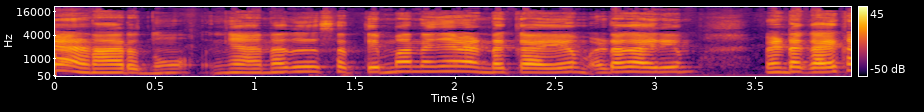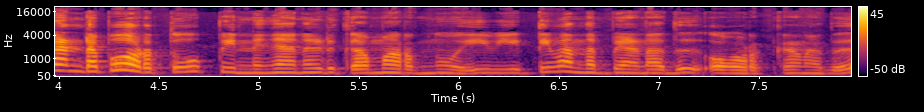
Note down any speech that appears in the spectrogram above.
വേണമായിരുന്നു. ഞാനത് സത്യം പറഞ്ഞു കഴിഞ്ഞാൽ വെണ്ടക്കായയുടെ കാര്യം വെണ്ടക്കായ കണ്ടപ്പോൾ ഓർത്തു. പിന്നെ ഞാൻ എടുക്കാൻ മറന്നുപോയി. വീട്ടിൽ വന്നപ്പോഴാണ് അത് ഓർക്കണത്.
